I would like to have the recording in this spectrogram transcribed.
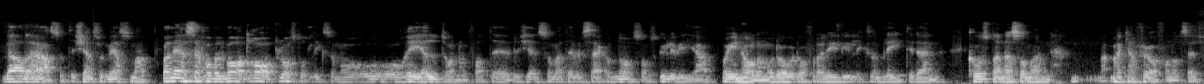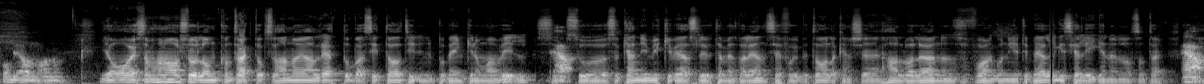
värde här så det känns väl mer som att Valencia får väl bara dra plåstret liksom och, och, och rea ut honom för att det, det känns som att det är väl säkert någon som skulle vilja ha in honom och då, då får det liksom bli till den kostnaden som man, man kan få på något sätt för att bli av med honom. Ja, han har så långt kontrakt också. Han har ju all rätt att bara sitta av tiden på bänken om han vill. Så, Ja. så, så kan det ju mycket väl sluta med att Valencia får ju betala kanske halva lönen. Så får han gå ner till belgiska ligan eller något sånt där. Ja.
